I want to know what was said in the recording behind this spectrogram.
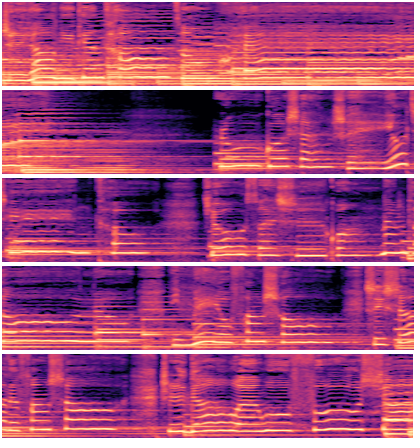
只要你点头总会如果山水有尽头就算时光能倒流你没有放手谁舍得放手？直到万物腐朽。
